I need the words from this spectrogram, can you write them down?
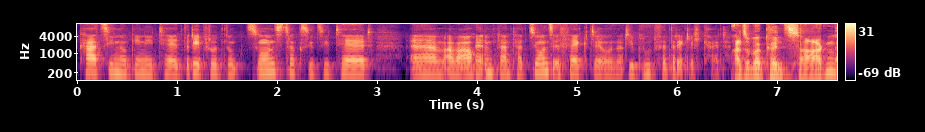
Karzinogenität, Reproduktionstoxizität, ähm, aber auch Implantationseffekte oder die Blutverträglichkeit. Also man könnte sagen,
